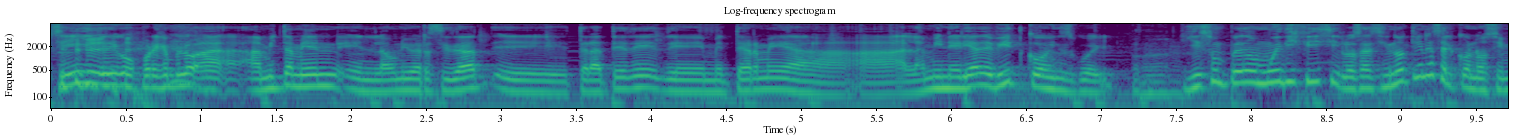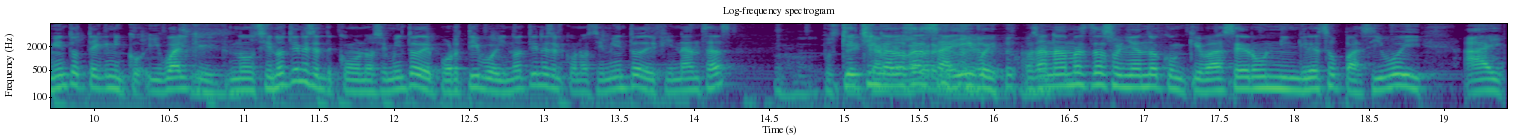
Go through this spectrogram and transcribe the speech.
Sí, te digo, por ejemplo, a, a mí también en la universidad eh, traté de, de meterme a, a la minería de bitcoins, güey. Y es un pedo muy difícil, o sea, si no tienes el conocimiento técnico, igual que no, si no tienes el conocimiento deportivo y no tienes el conocimiento de finanzas, Ajá. Pues ¿qué chingados haces ahí, güey? O sea, nada más estás soñando con que va a ser un ingreso pasivo y, ay,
